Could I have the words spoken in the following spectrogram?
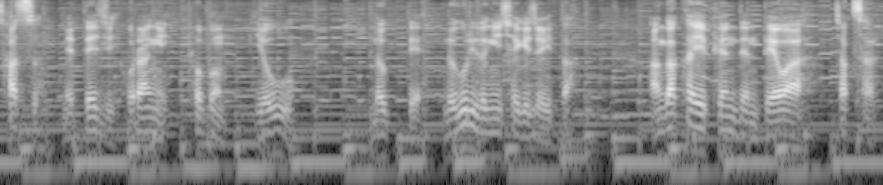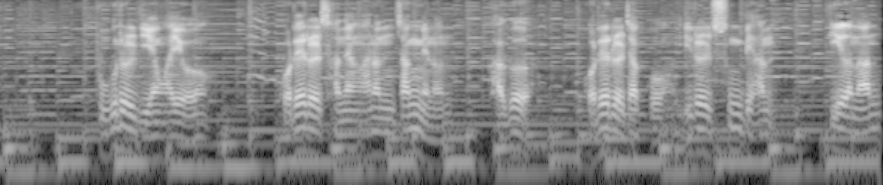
사슴, 멧돼지, 호랑이, 표범, 여우, 늑대, 너구리 등이 새겨져 있다. 안각화에 표현된 배와 작살, 부구를 이용하여 고래를 사냥하는 장면은 과거 고래를 잡고 이를 숭배한 뛰어난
